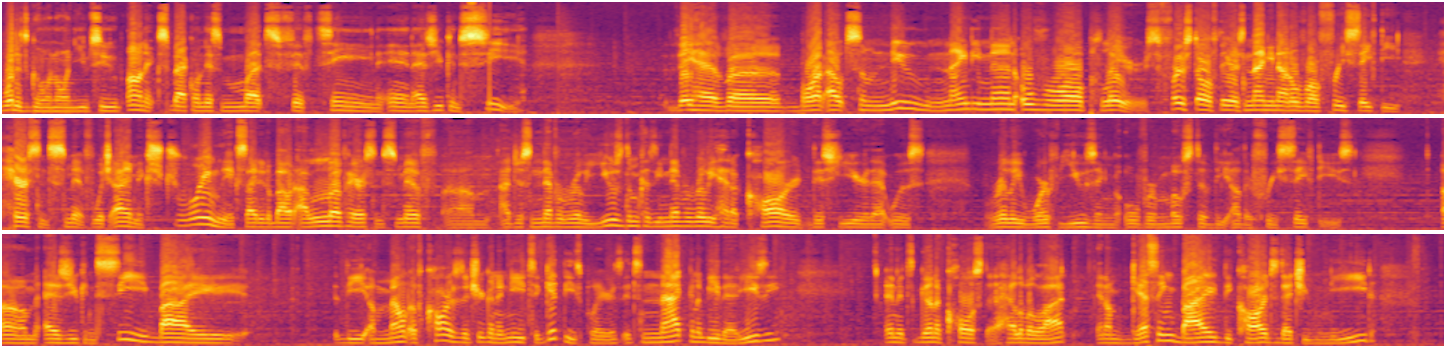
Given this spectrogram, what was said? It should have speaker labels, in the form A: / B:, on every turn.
A: What is going on YouTube? Onix back on this Mutts 15 and as you can see they have uh, brought out some new 99 overall players. First off there's 99 overall free safety Harrison Smith which I am extremely excited about. I love Harrison Smith. Um, I just never really used him because he never really had a card this year that was really worth using over most of the other free safeties um, as you can see by the amount of cards that you're going to need to get these players, it's not going to be that easy. And it's going to cost a hell of a lot. And I'm guessing by the cards that you need,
